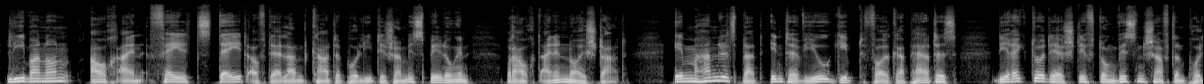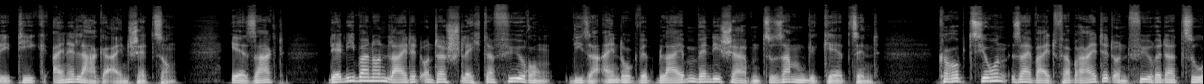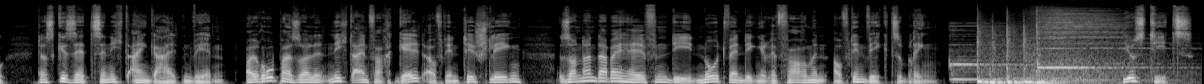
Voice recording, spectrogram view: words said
Libanon, auch ein Failed State auf der Landkarte politischer Missbildungen, braucht einen Neustart. Im Handelsblatt Interview gibt Volker Pertes, Direktor der Stiftung Wissenschaft und Politik, eine Lageeinschätzung. Er sagt, der Libanon leidet unter schlechter Führung. Dieser Eindruck wird bleiben, wenn die Scherben zusammengekehrt sind. Korruption sei weit verbreitet und führe dazu, dass Gesetze nicht eingehalten werden. Europa solle nicht einfach Geld auf den Tisch legen, sondern dabei helfen, die notwendigen Reformen auf den Weg zu bringen. Justiz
